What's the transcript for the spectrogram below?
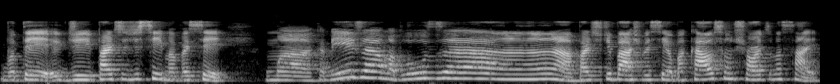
Vou ter de parte de cima vai ser uma camisa, uma blusa, a parte de baixo vai ser uma calça, um shorts, uma saia.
